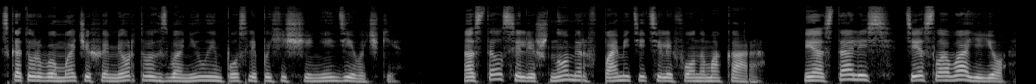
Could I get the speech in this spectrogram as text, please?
с которого мачеха мертвых звонила им после похищения девочки. Остался лишь номер в памяти телефона Макара. И остались те слова ее —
